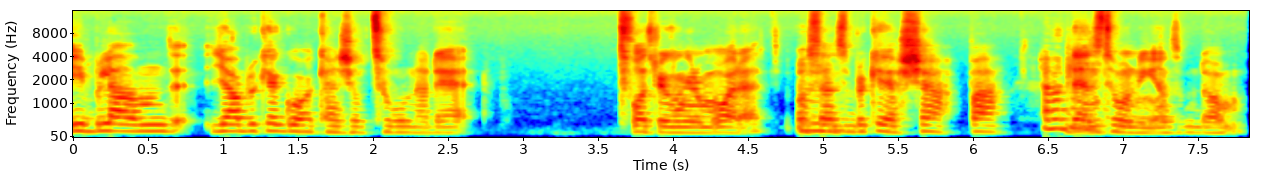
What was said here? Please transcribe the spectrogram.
ibland, jag brukar gå kanske och tona det två, tre gånger om året. Och sen så brukar jag köpa Mm. Ja, den toningen som de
